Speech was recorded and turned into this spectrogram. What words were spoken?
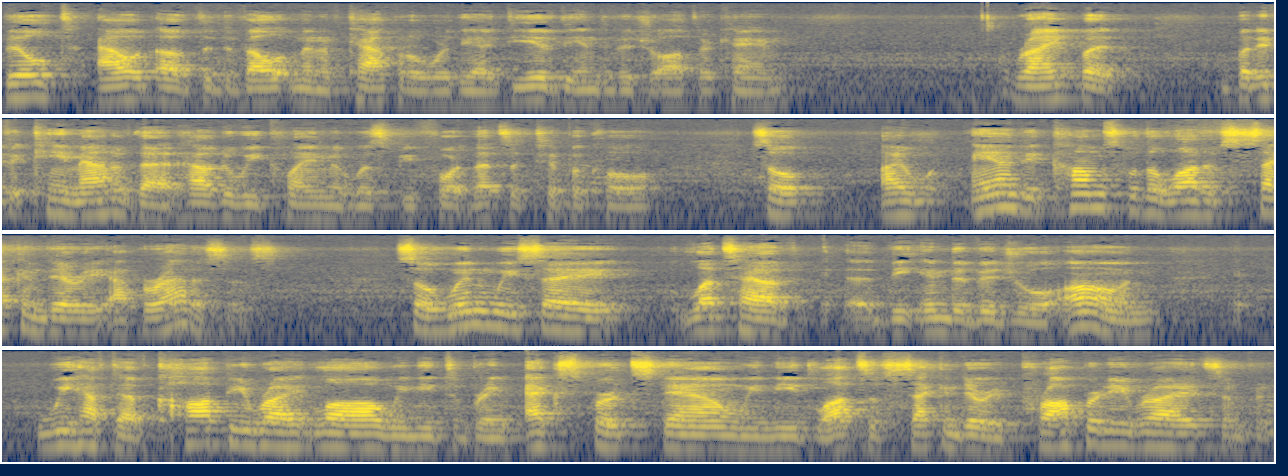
built out of the development of capital, where the idea of the individual author came, right? But but if it came out of that, how do we claim it was before? That's a typical. So I and it comes with a lot of secondary apparatuses. So when we say let's have uh, the individual own, we have to have copyright law. We need to bring experts down. We need lots of secondary property rights, and Right.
